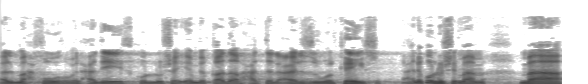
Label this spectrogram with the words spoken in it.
المحفوظ والحديث كل شيء بقدر حتى العجز والكيس. يعني كل شيء ما ما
